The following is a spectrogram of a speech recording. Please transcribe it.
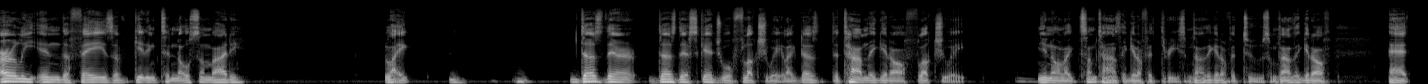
early in the phase of getting to know somebody. Like, does their does their schedule fluctuate? Like, does the time they get off fluctuate? You know, like sometimes they get off at three, sometimes they get off at two, sometimes they get off at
